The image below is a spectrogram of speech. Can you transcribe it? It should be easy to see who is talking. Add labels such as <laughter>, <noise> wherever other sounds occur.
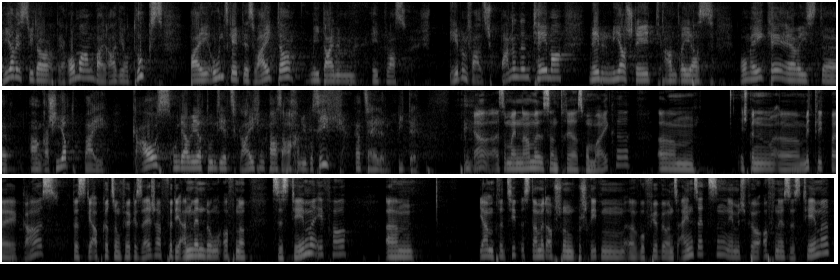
Speaker 1: Hier ist wieder der Roman bei Radio Tux. Bei uns geht es weiter mit einem etwas ebenfalls spannenden Thema. Neben mir steht Andreas Romeike. Er ist äh, engagiert bei Gauss und er wird uns jetzt gleich ein paar Sachen über sich erzählen. Bitte.
Speaker 2: Ja, also mein Name ist Andreas Romeike. Ähm, ich bin äh, Mitglied bei GAS, das ist die Abkürzung für Gesellschaft für die Anwendung offener Systeme e.V. Ähm, ja, im Prinzip ist damit auch schon beschrieben, äh, wofür wir uns einsetzen, nämlich für offene Systeme.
